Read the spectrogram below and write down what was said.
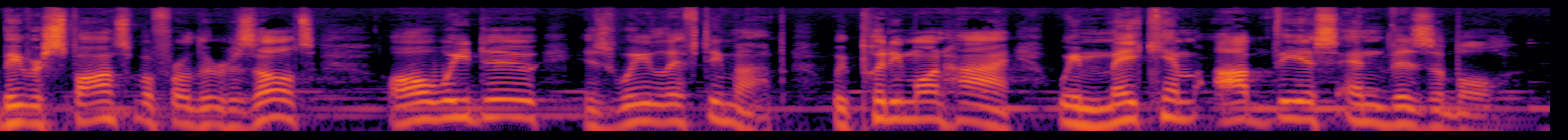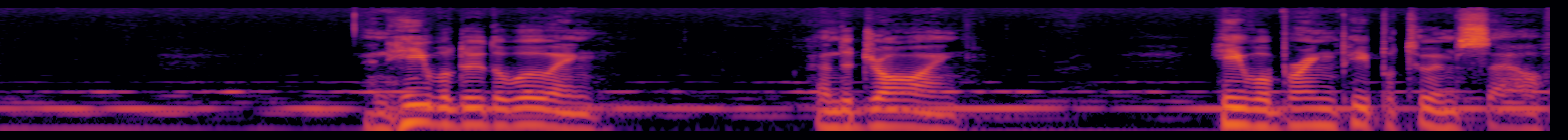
be responsible for the results. All we do is we lift him up. We put him on high. We make him obvious and visible. And he will do the wooing and the drawing. He will bring people to Himself.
